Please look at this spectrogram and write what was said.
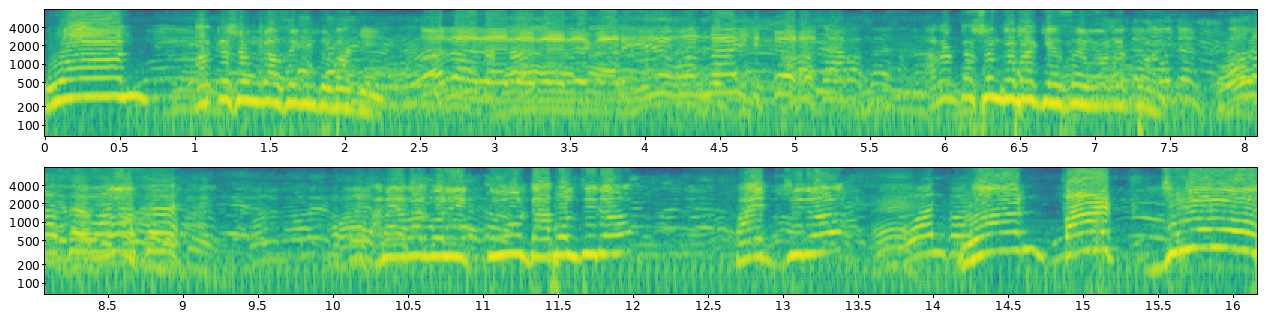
One আরেকটা সংখ্যা আছে কিন্তু বাকি। আর একটা সংখ্যা বাকি আছে পরে আমি আবার বলি two double zero five zero one five zero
